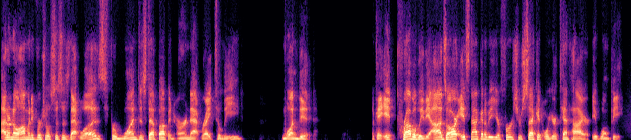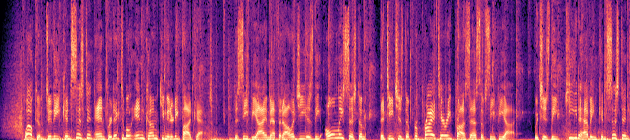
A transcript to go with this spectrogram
I don't know how many virtual assistants that was for one to step up and earn that right to lead. One did. Okay. It probably, the odds are it's not going to be your first, your second, or your 10th hire. It won't be. Welcome to the Consistent and Predictable Income Community Podcast. The CPI methodology is the only system that teaches the proprietary process of CPI, which is the key to having consistent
